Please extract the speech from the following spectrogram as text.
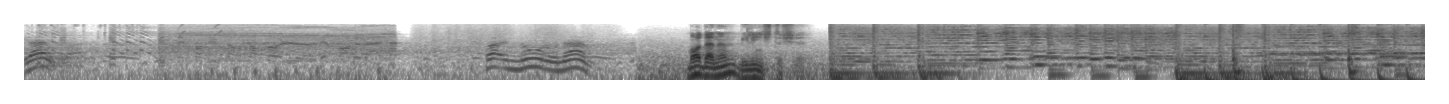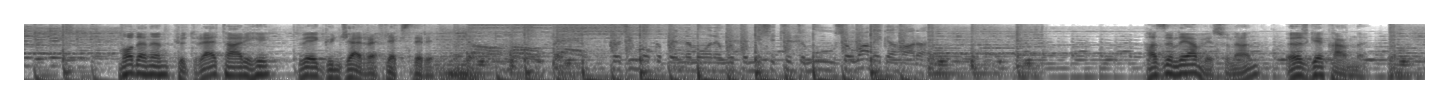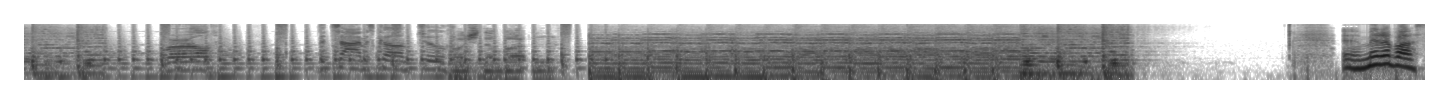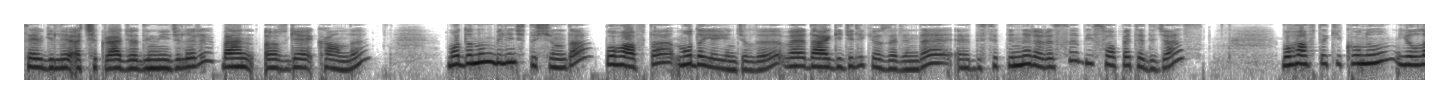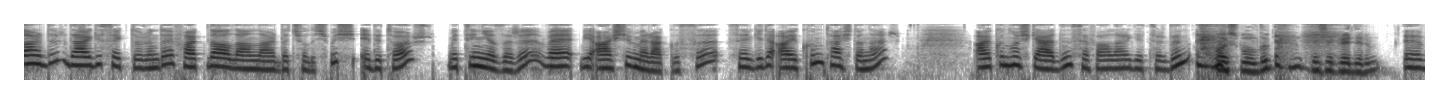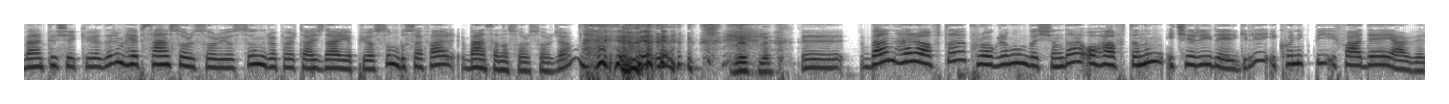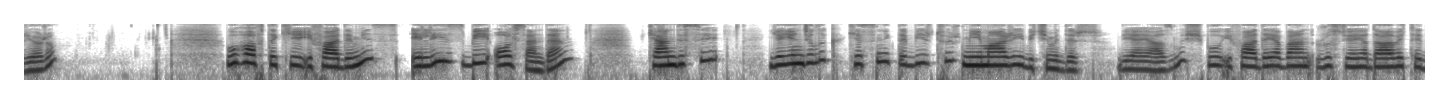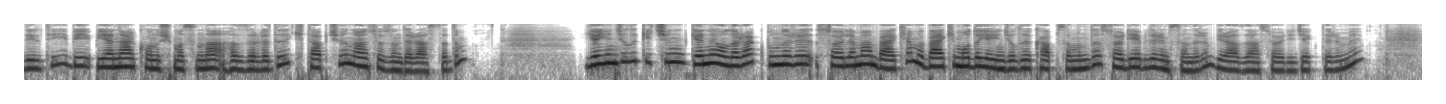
Helal. Modanın bilinç dışı. Modanın kültürel tarihi ve güncel refleksleri. Hazırlayan ve sunan Özge Kanlı. Time has come to Push the button. E, Merhaba sevgili Açık Radyo dinleyicileri. Ben Özge Kanlı. Modanın bilinç dışında bu hafta moda yayıncılığı ve dergicilik özelinde e, disiplinler arası bir sohbet edeceğiz. Bu haftaki konuğum yıllardır dergi sektöründe farklı alanlarda çalışmış editör, metin yazarı ve bir arşiv meraklısı sevgili Aykun Taşdöner. Aykun hoş geldin, sefalar getirdin. Hoş bulduk. Teşekkür ederim. Ee, Ben teşekkür ederim. Hep sen soru soruyorsun, röportajlar yapıyorsun. Bu sefer ben sana soru soracağım. Zevkle. Ee, Ben her hafta programın başında o haftanın içeriğiyle ilgili ikonik bir ifadeye yer veriyorum. Bu haftaki ifademiz Elise B. Olsen'den. Kendisi yayıncılık kesinlikle bir tür mimari biçimidir diye yazmış. Bu ifadeye ben Rusya'ya davet edildiği bir Biyener konuşmasına hazırladığı kitapçığın ön sözünde rastladım. Yayıncılık için genel olarak bunları söylemem belki ama belki moda yayıncılığı kapsamında söyleyebilirim sanırım birazdan söyleyeceklerimi.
